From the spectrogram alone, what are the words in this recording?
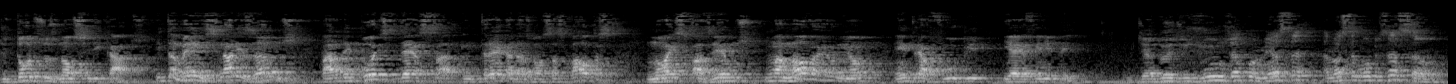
de todos os nossos sindicatos. E também sinalizamos para depois dessa entrega das nossas pautas, nós fazermos uma nova reunião entre a FUP e a FNP. Dia 2 de junho já começa a nossa mobilização.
